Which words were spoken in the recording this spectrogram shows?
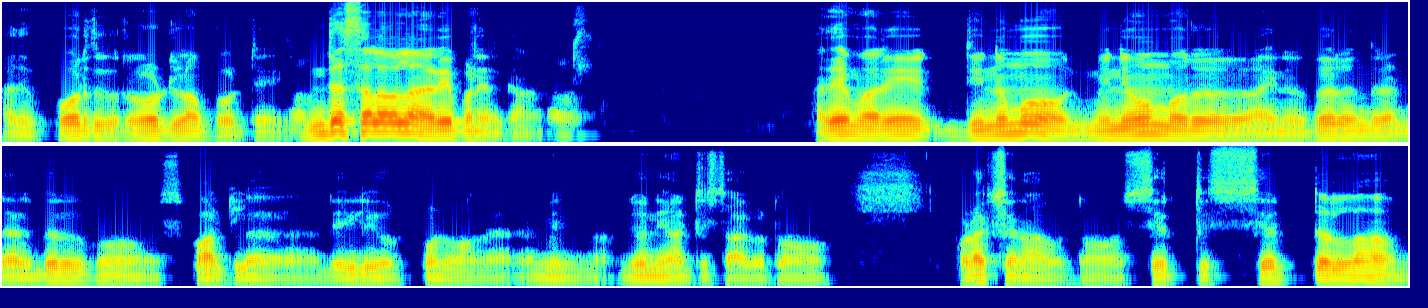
அதுக்கு போகிறதுக்கு ரோடெலாம் போட்டு இந்த செலவெல்லாம் நிறைய பண்ணியிருக்காங்க. அதே மாதிரி தினமும் மினிமம் ஒரு ஐநூறு பேர் வந்து ரெண்டாயிரம் பேர் இருக்கும் ஸ்பாட்டில் டெய்லி ஒர்க் பண்ணுவாங்க. ஐ மீன் ஜூனியர் ஆர்டிஸ்ட் ஆகட்டும் ப்ரொடக்ஷன் ஆகட்டும் செட்டு செட்டெல்லாம்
